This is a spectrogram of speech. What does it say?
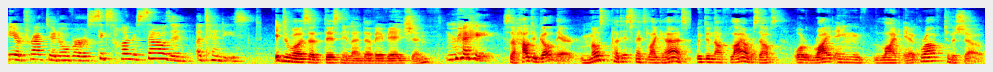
it attracted over 600,000 attendees. It was a Disneyland of aviation. Right. So, how to go there? Most participants like us, we do not fly ourselves or ride in light aircraft to the show.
